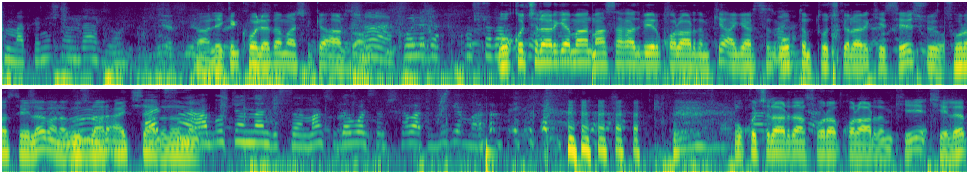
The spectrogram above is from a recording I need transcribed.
qimmat конечно unda arzon. Lekin ko'lada mashinka arzon. Ha xostada o'quvchilarga man maslahat berib qolardimki agar siz optim точкаларga kelsangiz shu so'rasanglar mana o'zlari aytishadi aytsin nima abosjondan desin. Man с удовольствием shokolad yeganman. O'quvchilardan so'rab qolardimki kelib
